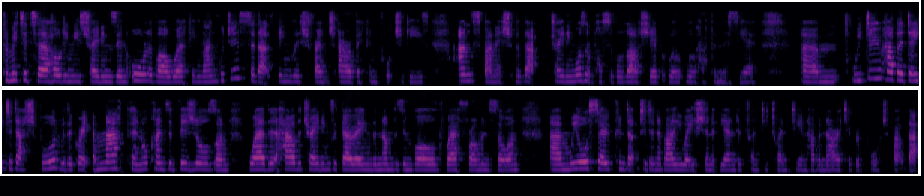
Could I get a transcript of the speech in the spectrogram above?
committed to holding these trainings in all of our working languages. So that's English, French, Arabic and Portuguese and Spanish, but that training wasn't possible last year, but will, will happen this year. Um, we do have a data dashboard with a great a map and all kinds of visuals on where the how the trainings are going, the numbers involved, where from, and so on. Um, we also conducted an evaluation at the end of 2020 and have a narrative report about that,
